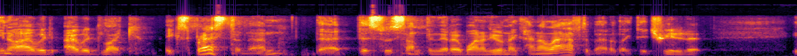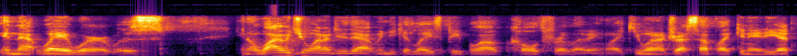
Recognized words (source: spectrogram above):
you know, I would I would like express to them that this was something that I want to do, and they kind of laughed about it. Like they treated it in that way, where it was, you know, why would you want to do that when you could lace people out cold for a living? Like you want to dress up like an idiot,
